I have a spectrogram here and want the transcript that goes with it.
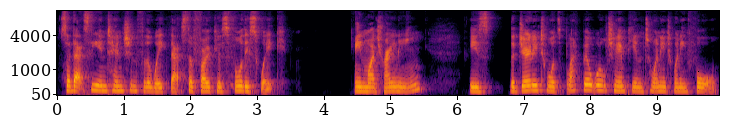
So that's the intention for the week. That's the focus for this week in my training is the journey towards Black Belt World Champion 2024.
